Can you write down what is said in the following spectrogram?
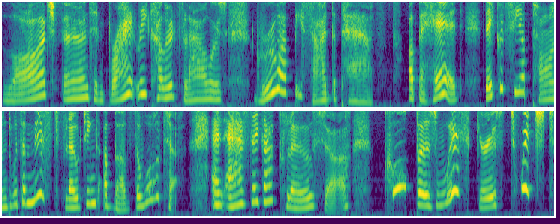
Large ferns and brightly colored flowers grew up beside the path. Up ahead, they could see a pond with a mist floating above the water. And as they got closer, Cooper's whiskers twitched.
